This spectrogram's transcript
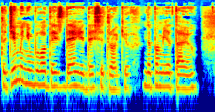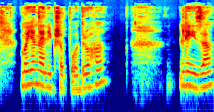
Тоді мені було десь 9-10 років, не пам'ятаю. Моя найліпша подруга Ліза,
